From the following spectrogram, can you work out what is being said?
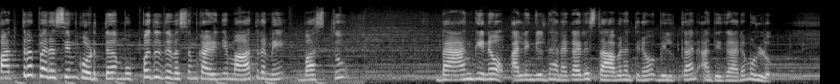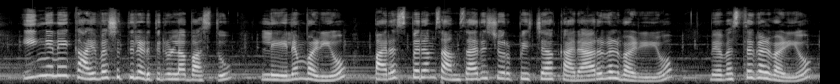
പത്രപരസ്യം കൊടുത്ത് മുപ്പത് ദിവസം കഴിഞ്ഞ് മാത്രമേ വസ്തു ബാങ്കിനോ അല്ലെങ്കിൽ ധനകാര്യ സ്ഥാപനത്തിനോ വിൽക്കാൻ അധികാരമുള്ളൂ. ഇങ്ങനെ കൈവശത്തിലെടുത്തിട്ടുള്ള വസ്തു ലേലം വഴിയോ പരസ്പരം സംസാരിച്ചുറപ്പിച്ച കരാറുകൾ വഴിയോ വ്യവസ്ഥകൾ വഴിയോ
